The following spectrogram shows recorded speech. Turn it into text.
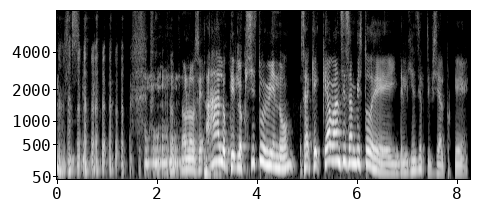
no lo sé. Ah, lo que, lo que sí estuve viendo, o sea, ¿qué, ¿qué, avances han visto de inteligencia artificial? Porque,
